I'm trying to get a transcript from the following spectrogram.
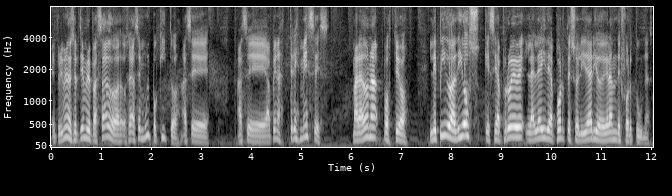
el primero de septiembre pasado, o sea, hace muy poquito, hace hace apenas tres meses, Maradona posteó, le pido a Dios que se apruebe la ley de aporte solidario de grandes fortunas,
